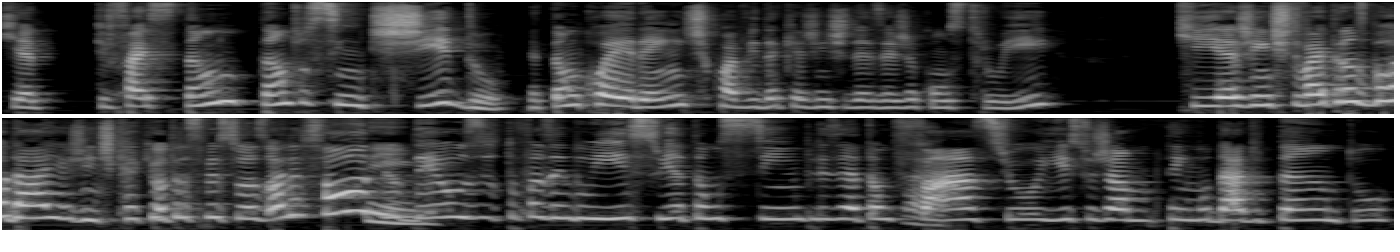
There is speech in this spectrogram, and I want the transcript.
que, é, que faz tão, tanto sentido, é tão coerente com a vida que a gente deseja construir, que a gente vai transbordar e a gente quer que outras pessoas. Olha só, Sim. meu Deus, eu tô fazendo isso e é tão simples, é tão é. fácil, e isso já tem mudado tanto.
